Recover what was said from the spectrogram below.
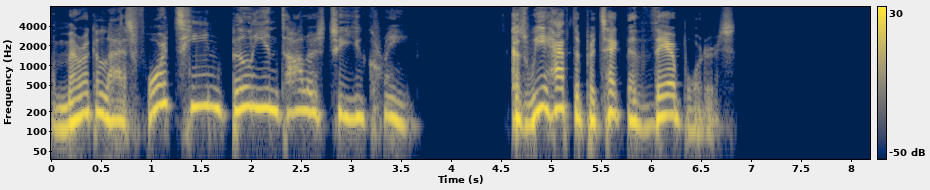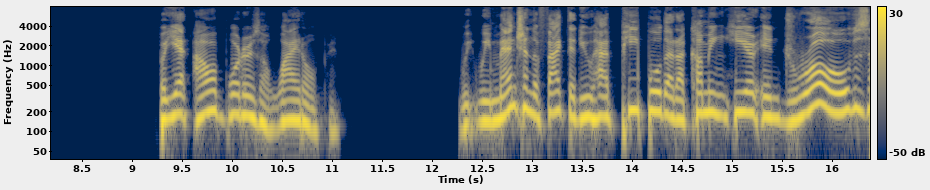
America last $14 billion to Ukraine because we have to protect their borders. But yet our borders are wide open. We, we mentioned the fact that you have people that are coming here in droves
